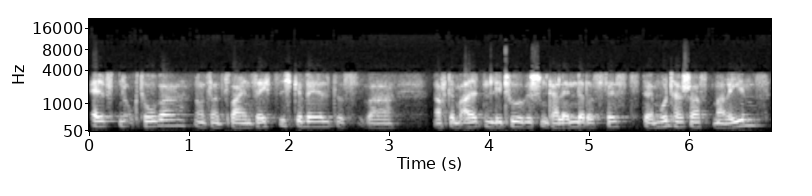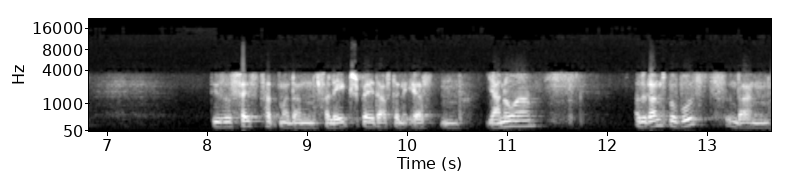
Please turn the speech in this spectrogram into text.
11. Oktober 1962 gewählt. Das war nach dem alten liturgischen Kalender das Fest der Mutterschaft Mariens. Dieses Fest hat man dann verlegt später auf den 1. Januar. Also ganz bewusst, und dann,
